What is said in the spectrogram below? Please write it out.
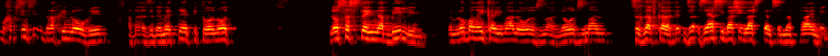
מחפשים דרכים להוריד, אבל זה באמת אה, פתרונות לא sustainable ים, הם לא ברי קיימא לאורך זמן. לאורך זמן צריך דווקא לתת, זה, זה הסיבה שהמלצתי על סדנת primal.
